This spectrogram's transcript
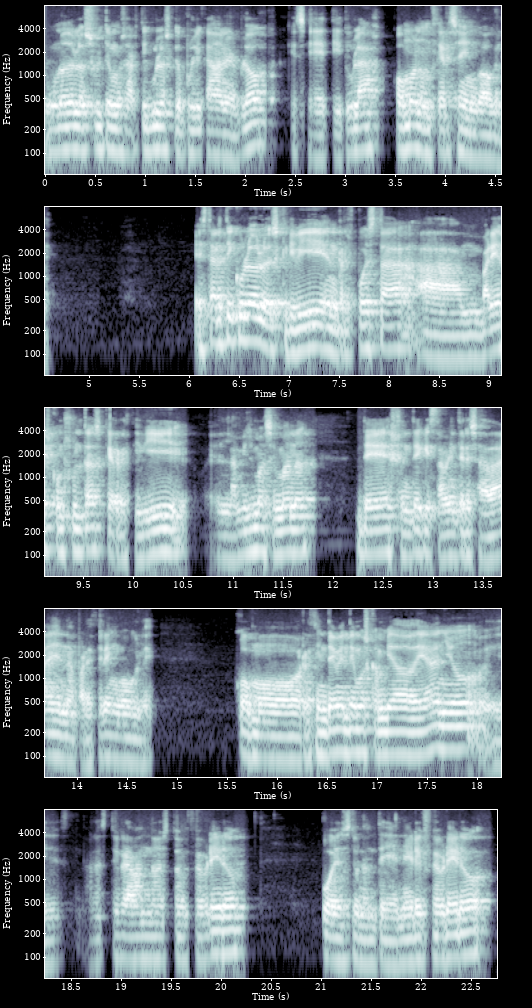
uno de los últimos artículos que he publicado en el blog, que se titula Cómo anunciarse en Google. Este artículo lo escribí en respuesta a varias consultas que recibí en la misma semana de gente que estaba interesada en aparecer en Google. Como recientemente hemos cambiado de año, eh, ahora estoy grabando esto en febrero, pues durante enero y febrero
